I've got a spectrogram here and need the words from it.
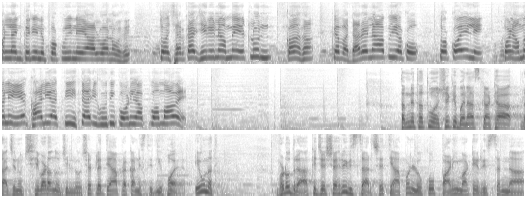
ઓનલાઈન કરીને પકવીને હાલવાનો છે? તો સરકારશ્રીને અમે એટલું કહા હતા કે વધારે ના આપી શકો, તો કોઈ નહીં. પણ અમને એક ખાલી આ ત્રીસ તારીખ સુધી પોણી આપવામાં આવે. તમને થતું હશે કે બનાસકાંઠા રાજ્યનો છેવાડાનો જિલ્લો છે એટલે ત્યાં પ્રકારની સ્થિતિ હોય, એવું નથી. વડોદરા કે જે શહેરી વિસ્તાર છે, ત્યાં પણ લોકો પાણી માટે રેસનના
